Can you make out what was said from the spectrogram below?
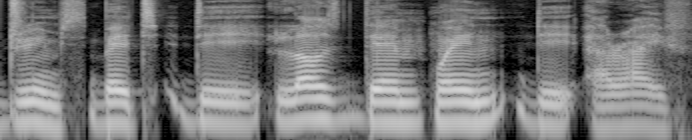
dreams, but they lost them when they arrive.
